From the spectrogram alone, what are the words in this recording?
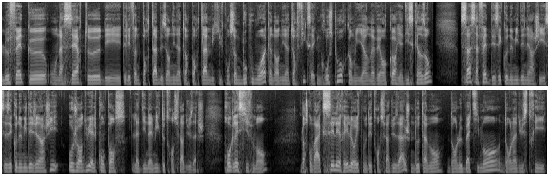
le fait qu'on a certes des téléphones portables, des ordinateurs portables, mais qu'ils consomment beaucoup moins qu'un ordinateur fixe avec une grosse tour, comme il y en avait encore il y a 10-15 ans, ça, ça fait des économies d'énergie. Et ces économies d'énergie, aujourd'hui, elles compensent la dynamique de transfert d'usage. Progressivement, lorsqu'on va accélérer le rythme des transferts d'usage, notamment dans le bâtiment, dans l'industrie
